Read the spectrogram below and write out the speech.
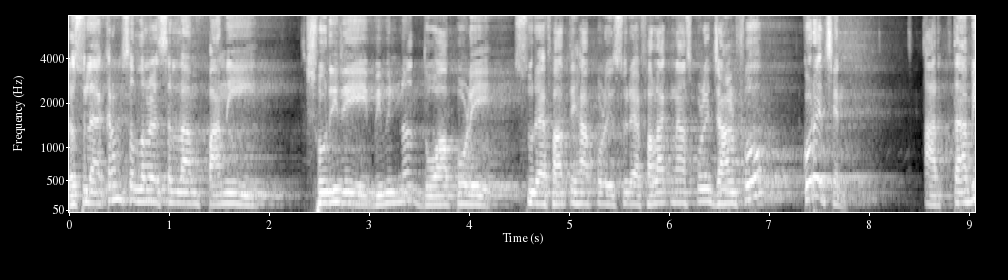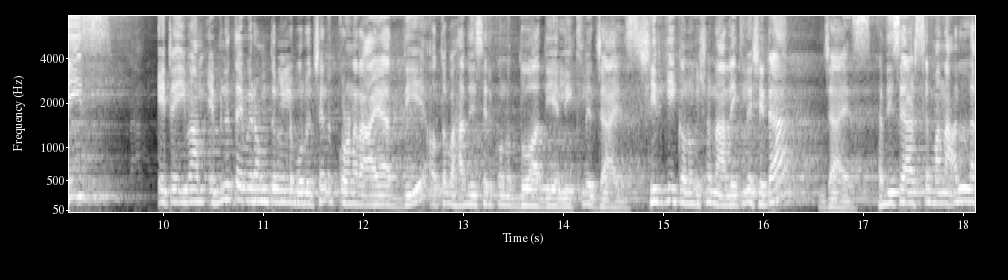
রসুল আকরম সাল্লা সাল্লাম পানি শরীরে বিভিন্ন দোয়া পড়ে, সুরা ফাতেহা পড়ে, সুরা ফালাক নাস পড়ে জাঁড়ফো করেছেন। আর তাবিজ, এটা ইমাম এমনি তাইম রহমতুল্লাহ বলেছেন, কোরআনের আয়াত দিয়ে অথবা হাদিসের কোনো দোয়া দিয়ে লিখলে জায়েজ। শিরকি কোনো কিছু না লিখলে সেটা জায়েজ। হাদিসে আসছে মানে আল্লাহ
